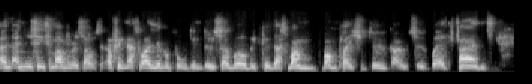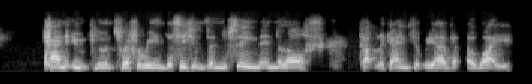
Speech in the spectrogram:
And, and you see some other results. I think that's why Liverpool didn't do so well because that's one one place you do go to where the fans can influence refereeing decisions. And you've seen in the last couple of games that we have away,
